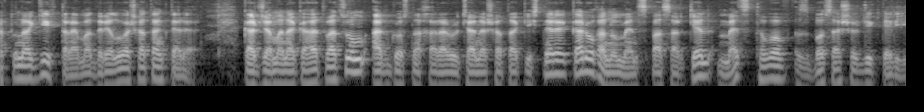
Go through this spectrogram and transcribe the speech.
արտոնագիր տրամադրելու աշխատանքները։ Կար ժամանակահատվածում արտգոսնախարարության աշխատակիցները կարողանում են սպասարկել մեծ թվով զբոսաշրջիկների։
